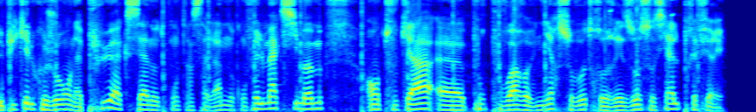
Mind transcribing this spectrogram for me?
depuis quelques jours, on n'a plus accès à notre compte Instagram. Donc on fait le maximum, en tout cas, euh, pour pouvoir revenir sur votre réseau social préféré.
